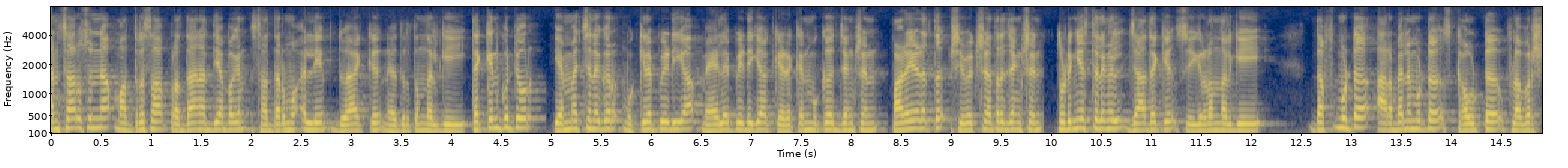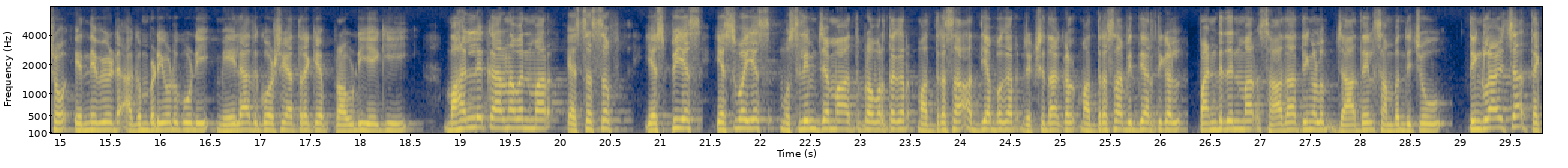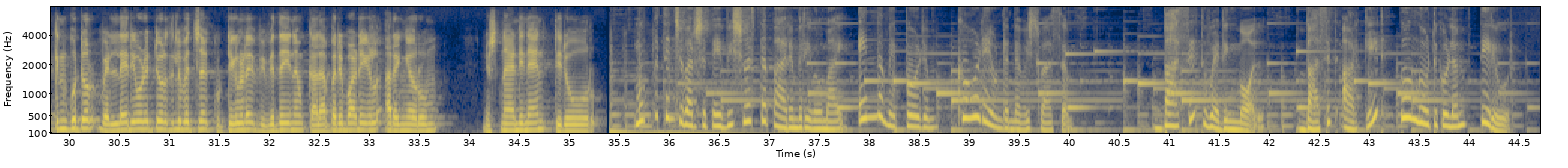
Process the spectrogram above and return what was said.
അൻസാറുസുന്ന മദ്രസ പ്രധാന അധ്യാപകൻ സദർ മുഅല്ലിം ദ്വാക്ക് നേതൃത്വം നൽകി. Thekkankuttur M H Nagar Mukkilapeedika Melepeedika Kizhakkanmukku junction Pazhayadath ശിവക്ഷേത്ര junction തുടങ്ങിയ സ്ഥലങ്ങളിൽ ജാഥയ്ക്ക് സ്വീകരണം നൽകി. Duffmuttu Arabanamuttu scout flower show എന്നിവയുടെ അകമ്പടിയോടുകൂടി മേലാദ് ഘോഷയാത്രയ്ക്ക് പ്രൗഢിയേകി. മഹല്ല് കാരണവന്മാർ S S F S P S S Y S Muslim Jamaath പ്രവർത്തകർ മദ്രസ അധ്യാപകർ രക്ഷിതാക്കൾ മദ്രസ വിദ്യാർത്ഥികൾ പണ്ഡിതന്മാർ സാദാത്യങ്ങളും ജാഥയിൽ സംബന്ധിച്ചു. തിങ്കളാഴ്ച തെക്കൻകുറ്റൂർ വെള്ളേരി ഓഡിറ്റോറിയത്തിൽ വെച്ച് കുട്ടികളുടെ വിവിധയിനം കലാപരിപാടികൾ അരങ്ങേറും ന്യൂസ് നയന്റി നയൻ തിരൂർ. മുപ്പത്തഞ്ച് വർഷത്തെ വിശ്വസ്ത പാരമ്പര്യവുമായി എന്നും എപ്പോഴും കൂടെയുണ്ടെന്ന വിശ്വാസം. Basith wedding mall Basith arcade Poongottukulam Tirur.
